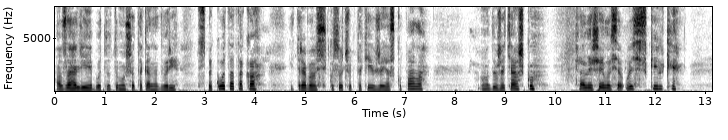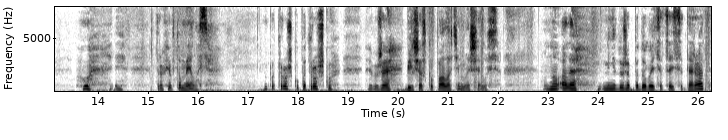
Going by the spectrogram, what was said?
а взагалі, тому що така на дворі спекота така. І треба ось кусочок такий вже я скопала. О, дуже тяжко. Ще лишилося ось скільки. Фу, і трохи втомилася. Ну, потрошку, потрошку вже більше скопала, чим лишилося. Ну, але мені дуже подобається цей сидерат.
